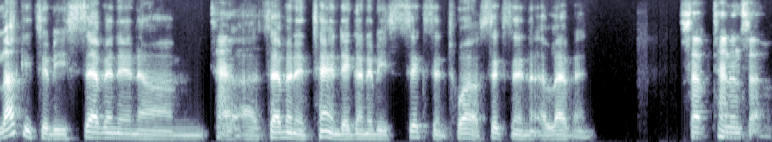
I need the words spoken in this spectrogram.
lucky to be seven and um Ten. uh, seven and ten. They're going to be six and twelve, six and eleven. Seven, 10 and 7.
